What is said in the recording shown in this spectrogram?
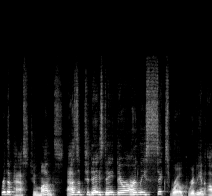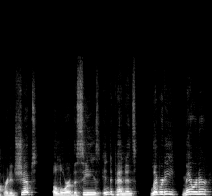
for the past two months. As of today's date, there are at least six Royal Caribbean operated ships Allure of the Seas, Independence, Liberty, Mariner,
